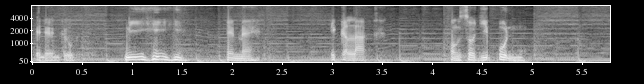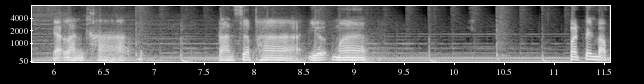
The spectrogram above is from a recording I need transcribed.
ไปเดินดู นี่เห็นไหมเอกลักษณ์ของโซนญี่ปุ่นเนี่ยร้านขาร้านเสื้อผ้าเยอะมาก มันเป็นแบบ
